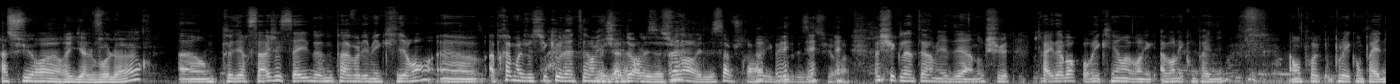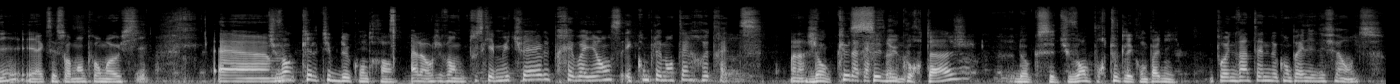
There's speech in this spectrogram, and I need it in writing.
Assureur égale voleur. Euh, on peut dire ça. J'essaye de ne pas voler mes clients. Euh, après, moi, je suis que l'intermédiaire. J'adore les assureurs. Ils le savent. Je travaille avec les assureurs. moi, je suis que l'intermédiaire. Donc, je, suis, je travaille d'abord pour mes clients avant les, avant les compagnies, avant pour, pour, les compagnies et accessoirement pour moi aussi. Euh, tu vends quel type de contrat? Alors, je vends tout ce qui est mutuelle, prévoyance et complémentaire retraite. Voilà. Donc, c'est du courtage. Donc, c'est tu vends pour toutes les compagnies. Pour une vingtaine de compagnies différentes.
